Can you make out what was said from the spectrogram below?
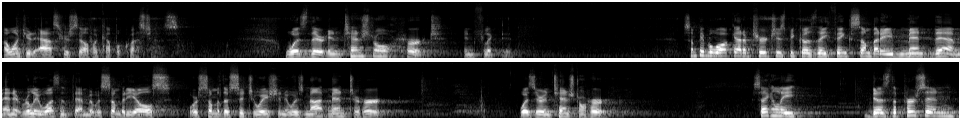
I want you to ask yourself a couple questions. Was there intentional hurt inflicted? Some people walk out of churches because they think somebody meant them and it really wasn't them, it was somebody else or some other situation. It was not meant to hurt. Was there intentional hurt? Secondly, does the person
